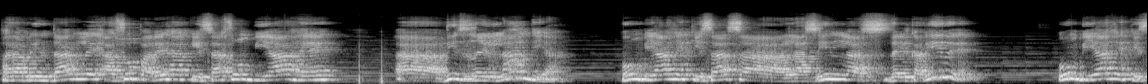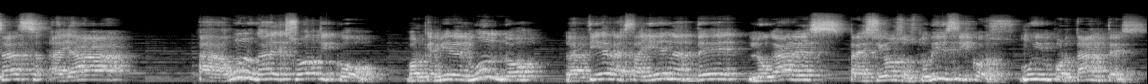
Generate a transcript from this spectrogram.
para brindarle a su pareja quizás un viaje a Disneylandia, un viaje quizás a las islas del Caribe, un viaje quizás allá a un lugar exótico, porque mire el mundo, la tierra está llena de lugares preciosos, turísticos, muy importantes.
